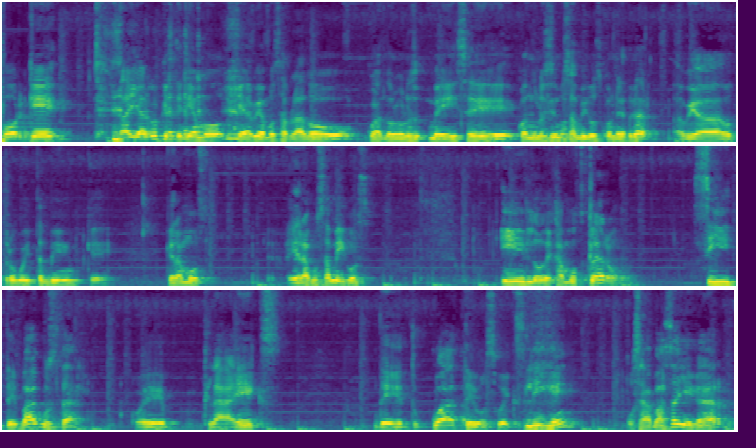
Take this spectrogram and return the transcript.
Porque hay algo que teníamos, que habíamos hablado cuando nos- me hice, cuando nos hicimos amigos con Edgar, había otro güey también que, que éramos, éramos amigos y lo dejamos claro. Si te va a gustar eh, la ex de tu cuate o su ex ligue, o sea, vas a llegar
